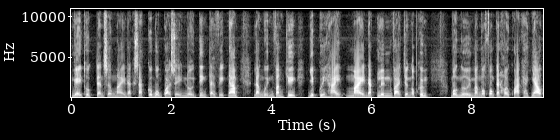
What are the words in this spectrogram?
nghệ thuật tranh sơn mài đặc sắc của bốn họa sĩ nổi tiếng tại Việt Nam là Nguyễn Văn Chuyên, Diệp Quý Hải, Mai Đắc Linh và Trần Ngọc Hưng. Mỗi người mang một phong cách hội họa khác nhau,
